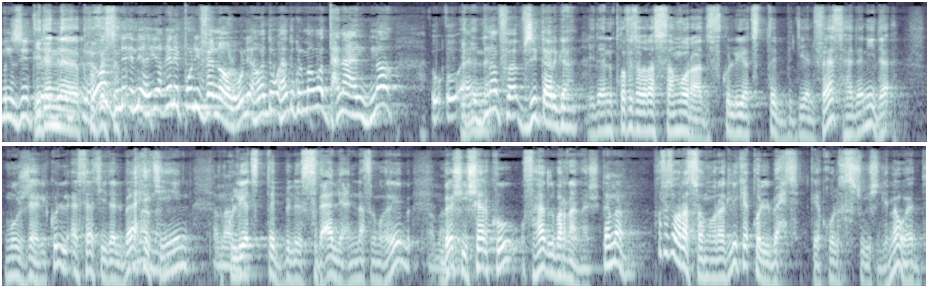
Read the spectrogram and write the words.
من زيت اذا بروفيسور. اللي هي غير les polyphénols واللي هذوك المواد حنا عندنا عندنا في زيت اركان اذا البروفيسور راسفا مراد في كلية الطب ديال فاس هذا نداء موجه لكل الاساتذه الباحثين كلية الطب السبعة اللي عندنا في المغرب باش يشاركوا في هذا البرنامج. تمام. بروفيسور راسفا مراد اللي كيقول البحث كيقول خص شوية المواد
